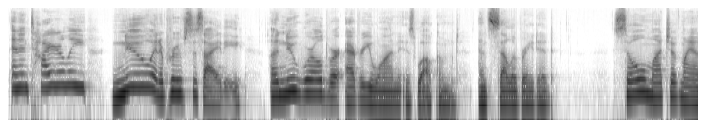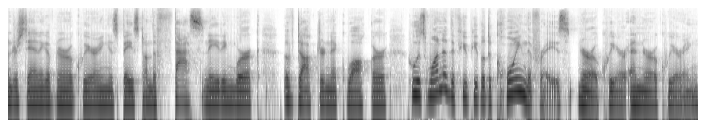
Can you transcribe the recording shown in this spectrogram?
an entirely new and improved society, a new world where everyone is welcomed and celebrated. So much of my understanding of neuroqueering is based on the fascinating work of Dr. Nick Walker, who was one of the few people to coin the phrase neuroqueer and neuroqueering,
